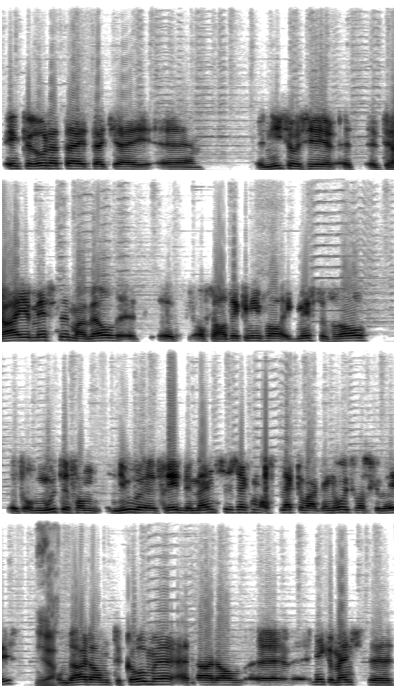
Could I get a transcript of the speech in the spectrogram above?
in coronatijd dat jij eh, niet zozeer het, het draaien miste, maar wel, het, het, of dat had ik in ieder geval, ik miste vooral het ontmoeten van nieuwe vreemde mensen, zeg maar, of plekken waar ik nog nooit was geweest. Ja. Om daar dan te komen en daar dan in één keer mensen te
